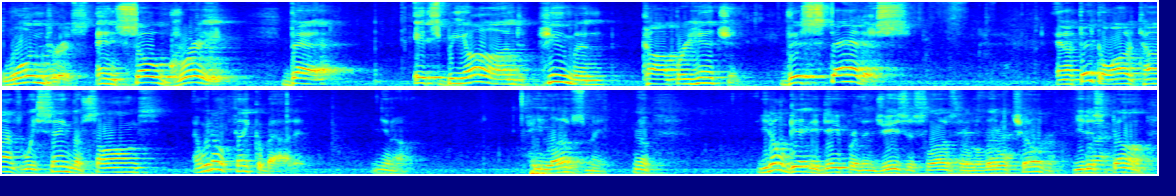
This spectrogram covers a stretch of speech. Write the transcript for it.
wondrous and so great that it's beyond human comprehension. this status. And I think a lot of times we sing the songs and we don't think about it. You know, He loves me. You know, you don't get any deeper than Jesus loves the little children. You just don't.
